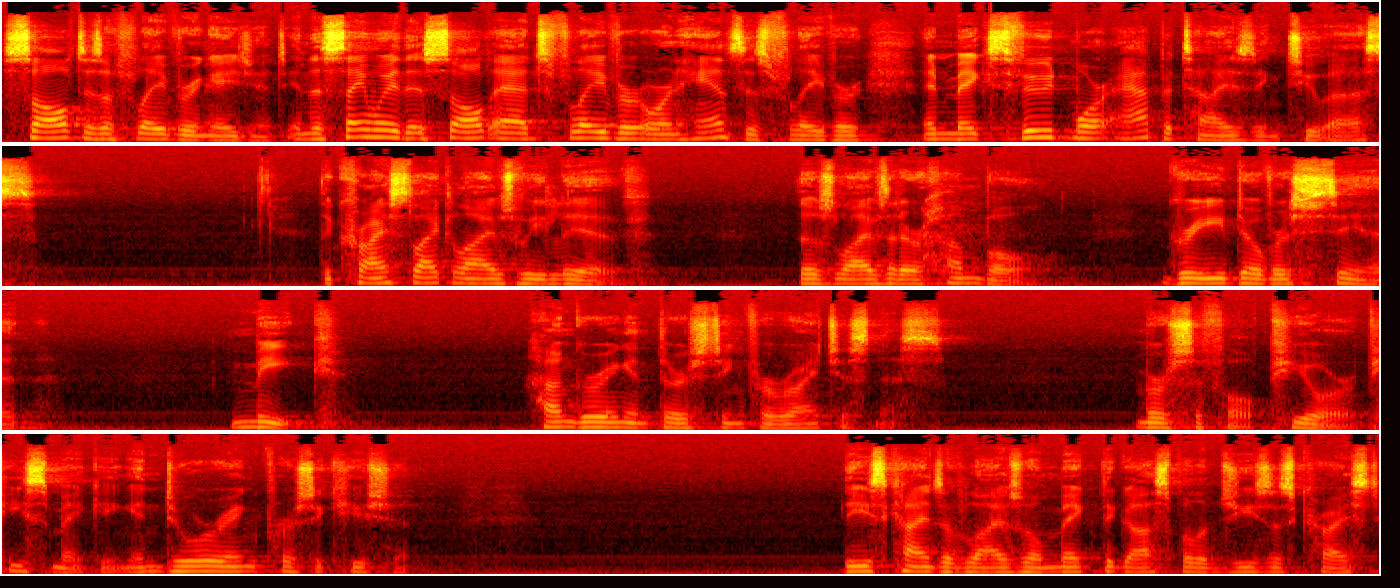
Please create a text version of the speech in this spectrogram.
Salt is a flavoring agent. In the same way that salt adds flavor or enhances flavor and makes food more appetizing to us, the Christ like lives we live, those lives that are humble, grieved over sin, meek, hungering and thirsting for righteousness, merciful, pure, peacemaking, enduring persecution. These kinds of lives will make the gospel of Jesus Christ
